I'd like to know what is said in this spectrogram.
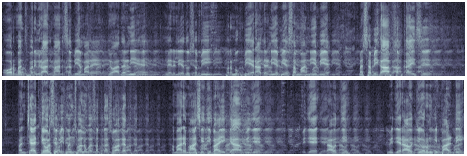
और मंच पर विराजमान सभी हमारे जो आदरणीय हैं मेरे लिए तो सभी प्रमुख भी है आदरणीय भी है सम्माननीय भी है। मैं सभी का आप सबका इस पंचायत की ओर से भी मंच वालों का सबका स्वागत। हमारे महासी जी भाई क्या विजय विजय रावत जी? विजय रावत जी और उनकी पार्टी,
